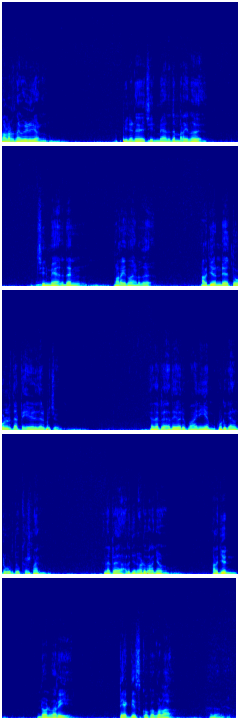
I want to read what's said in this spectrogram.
തളർന്ന് വീഴുകയാണ്. പിന്നീട് ചിന്മയാനന്ദൻ പറയുന്നത് ചിന്മയാനന്ദൻ പറയുന്നതാണിത്. അർജുനന്റെ തോളിൽ തട്ടി എഴുന്നേൽപ്പിച്ചു. എന്നിട്ട് അദ്ദേഹം ഒരു പാനീയം കൊടുക്കാനായിട്ട് കൊടുത്തു കൃഷ്ണൻ. എന്നിട്ട് അർജുനോട് പറഞ്ഞു Arjun don't worry take this Coca-Cola എന്ന് പറഞ്ഞു.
